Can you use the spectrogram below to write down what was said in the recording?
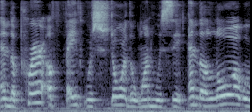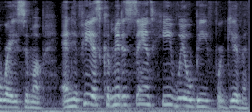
And the prayer of faith will restore the one who is sick, and the Lord will raise him up. And if he has committed sins, he will be forgiven.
